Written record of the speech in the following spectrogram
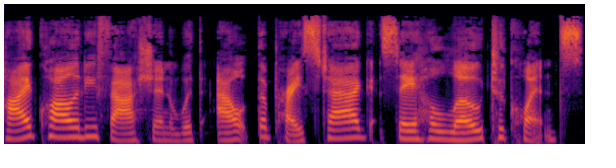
High quality fashion without the price tag. Say hello to Quince.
